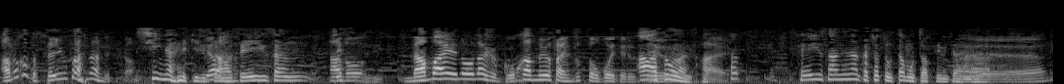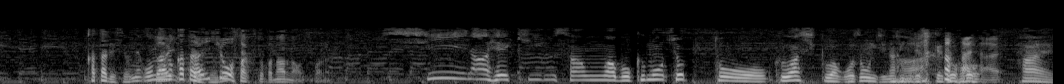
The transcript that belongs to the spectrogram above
あの方声優さんなんですか？椎名ヘキルさんは声優さんです。あの、名前のなんか五感の良さにずっと覚えてるっていう。あーそうなんですか、はい。た声優さんでなんかちょっと歌も歌ってみたいなへ方ですよね。ー女の方ですよ、ね。代表作とか何なんですかね？椎名ヘキルさんは僕もちょっと詳しくはご存知ないんですけど、はいはいはい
